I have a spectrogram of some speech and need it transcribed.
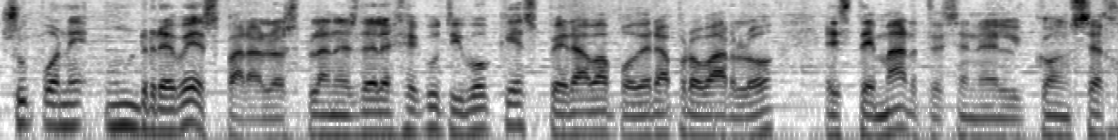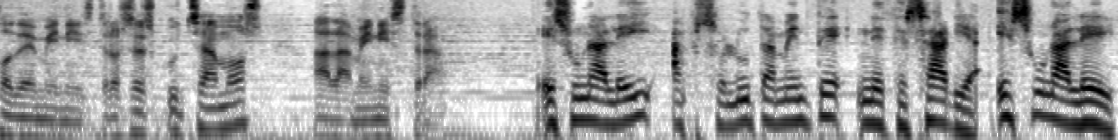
supone un revés para los planes del Ejecutivo que esperaba poder aprobarlo este martes en el Consejo de Ministros. Escuchamos a la ministra es una ley absolutamente necesaria. Es una ley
